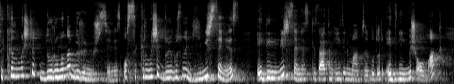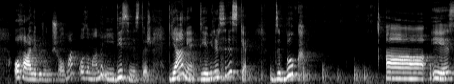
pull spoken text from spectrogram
sıkılmışlık durumuna bürünmüşseniz, o sıkılmışlık duygusunu giymişseniz, edinmişseniz ki zaten iyinin mantığı budur, edinilmiş olmak, o hale bürünmüş olmak o zaman da iyi değilsinizdir. Yani diyebilirsiniz ki the book uh, is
